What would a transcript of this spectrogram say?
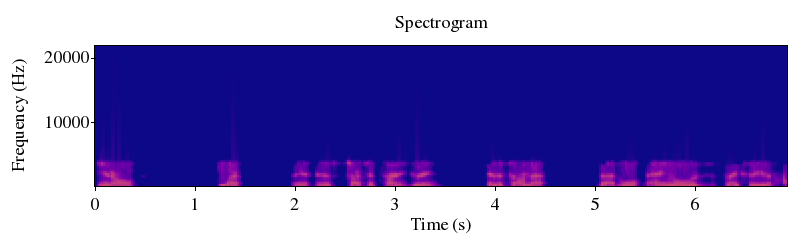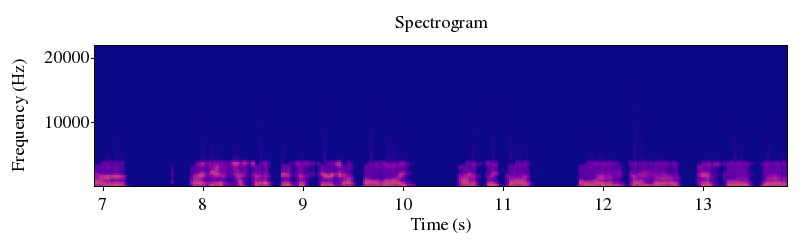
you know, but it is such a tiny green and it's on that, that little angle. It just makes it even harder. Uh, it's just a, it's a scary shot. Although I honestly thought 11 from the tips was the,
